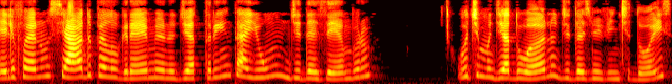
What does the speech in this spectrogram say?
Ele foi anunciado pelo Grêmio no dia 31 de dezembro, último dia do ano de 2022,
